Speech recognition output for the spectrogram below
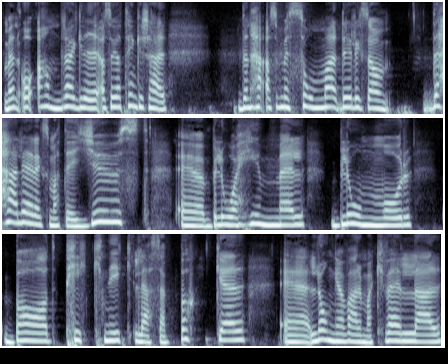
men och andra grejer, alltså jag tänker så här, den här alltså med sommar, det är liksom det härliga är liksom att det är ljust, eh, blå himmel, blommor, bad, picknick, läsa böcker, eh, långa varma kvällar,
